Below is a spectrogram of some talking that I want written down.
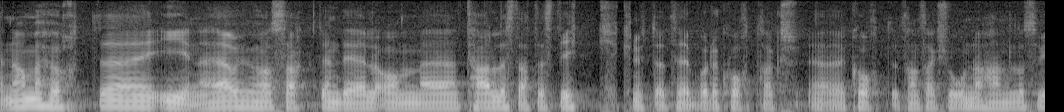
Nå har vi hørt uh, Ine her, hun har sagt en del om uh, tall og statistikk knytta til både korte transaksjoner, handel osv.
